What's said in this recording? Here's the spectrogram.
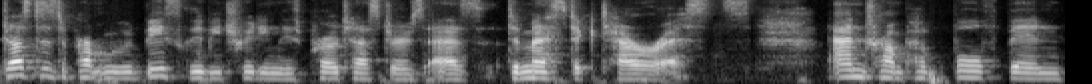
Justice Department would basically be treating these protesters as domestic terrorists. And Trump have both been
